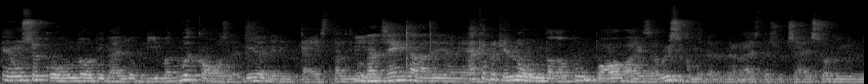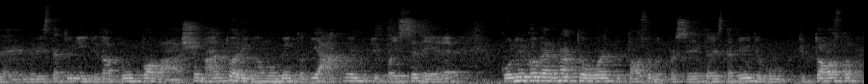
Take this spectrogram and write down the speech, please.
e un secondo livello B, ma due cose le devi avere in testa. Almeno. Un'agenda la devi avere. Anche perché l'onda dopo un po' va a esaurirsi, come del, resto è successo in, negli Stati Uniti, dopo un po' va tu arriva un momento di acqua in cui ti puoi sedere con il governatore piuttosto che il presidente degli Stati Uniti o con, piuttosto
